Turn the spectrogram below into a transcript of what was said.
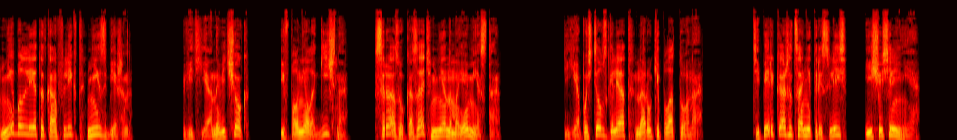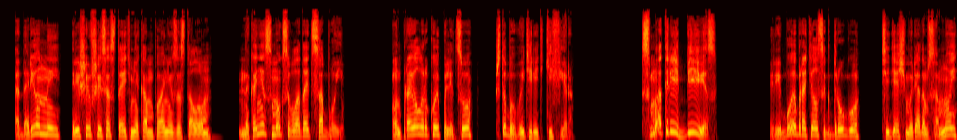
Не был ли этот конфликт неизбежен? Ведь я новичок, и вполне логично сразу указать мне на мое место. Я опустил взгляд на руки Платона. Теперь, кажется, они тряслись еще сильнее. Одаренный, решивший составить мне компанию за столом, наконец смог совладать с собой. Он провел рукой по лицу, чтобы вытереть кефир. «Смотри, Бивис!» Рябой обратился к другу, сидящему рядом со мной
